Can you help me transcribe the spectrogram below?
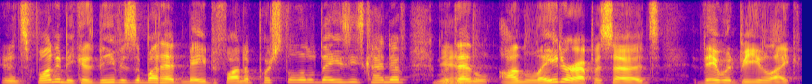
And it's funny because Beavis and Butthead made fun of Push the Little Daisies, kind of, but Yeah. then on later episodes they would be like,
